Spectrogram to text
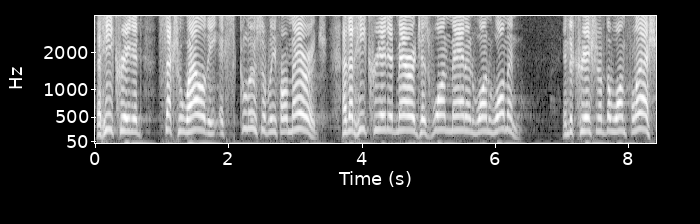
that He created sexuality exclusively for marriage, and that He created marriage as one man and one woman. in the creation of the one flesh,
